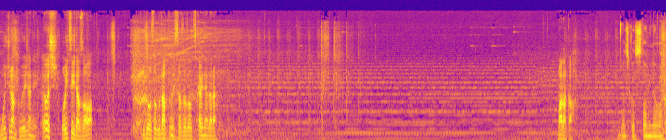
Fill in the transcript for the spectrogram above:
もう一ランク上じゃねえか。よし追いついたぞ。移動速度アップの必殺技を使いながら。まだか。なぜかスタミナが。ス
